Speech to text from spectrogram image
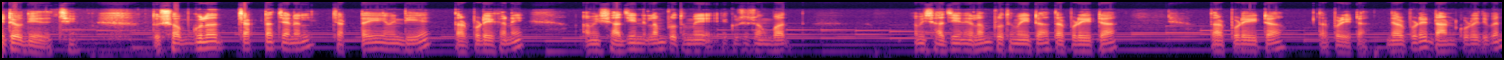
এটাও দিয়ে দিচ্ছি। তো সবগুলো চারটা চ্যানেল চারটাই আমি দিয়ে তারপরে এখানে আমি সাজিয়ে নিলাম প্রথমে একুশে সংবাদ। আমি সাজিয়ে নিলাম প্রথমে এটা, তারপরে এটা তারপরে এটা তারপরে এটা। দেওয়ার পরে ডান করে দিবেন।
